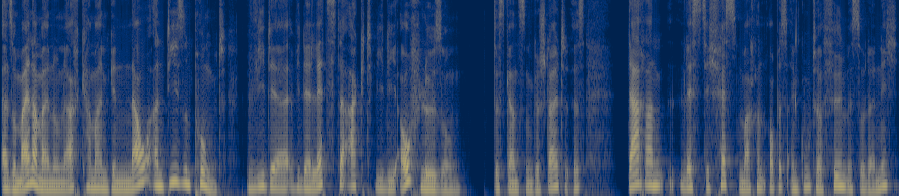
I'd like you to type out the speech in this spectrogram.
also meiner Meinung nach kann man genau an diesem Punkt, wie der, wie der letzte Akt, wie die Auflösung des Ganzen gestaltet ist, daran lässt sich festmachen, ob es ein guter Film ist oder nicht.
